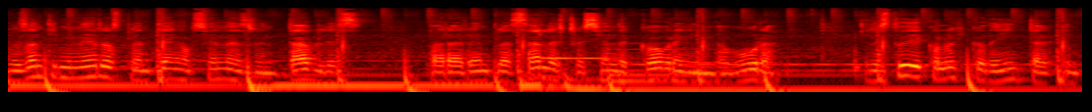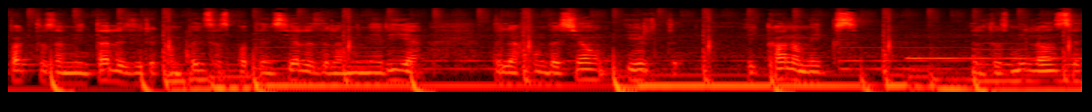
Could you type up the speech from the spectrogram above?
Los antimineros plantean opciones rentables para reemplazar la extracción de cobre en Imbabura. El estudio ecológico de INTAC, Impactos Ambientales y Recompensas Potenciales de la Minería de la Fundación Earth Economics del 2011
